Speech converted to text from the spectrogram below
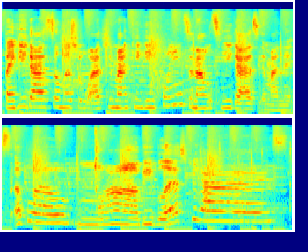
Thank you guys so much for watching my King and Queens and I will see you guys in my next upload. Mwah. Be blessed you guys.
